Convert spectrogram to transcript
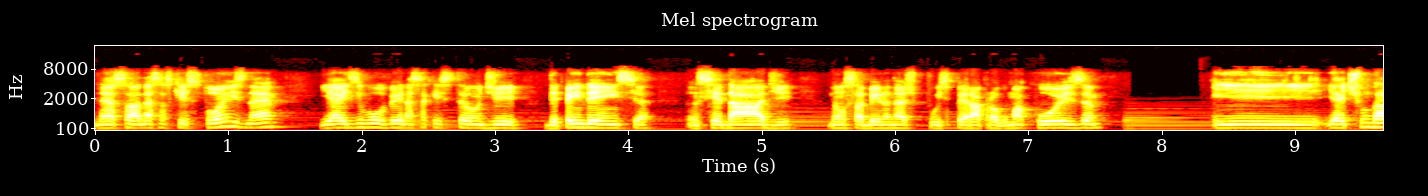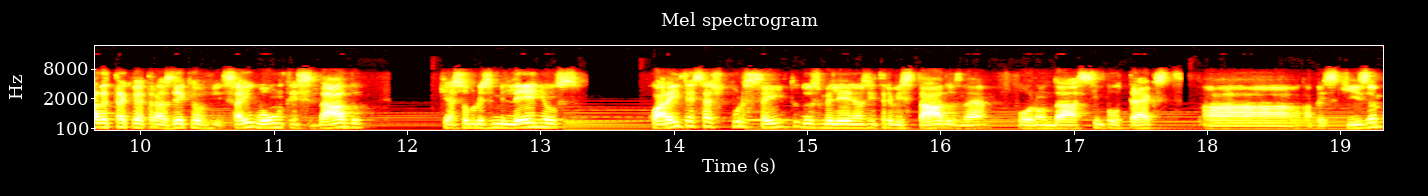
nessa, nessas questões, né? E aí desenvolvendo essa questão de dependência, ansiedade, não sabendo, né, tipo, esperar para alguma coisa. E, e aí tinha um dado até que eu ia trazer, que eu vi, saiu ontem esse dado, que é sobre os millennials. 47% dos millennials entrevistados, né, foram da Simple Text, a, a pesquisa.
